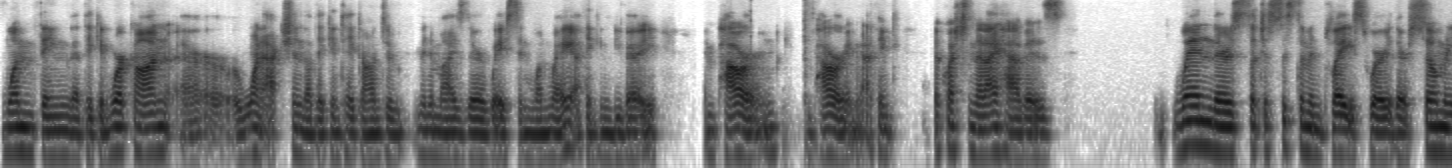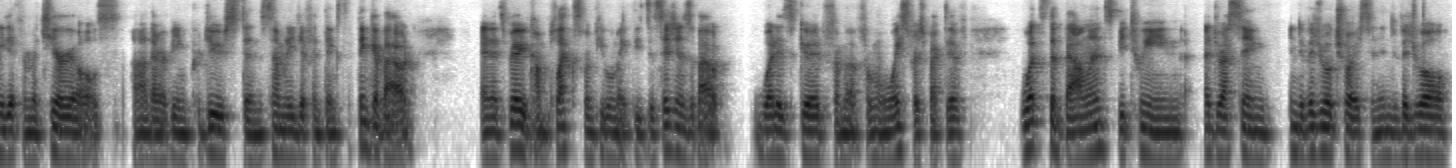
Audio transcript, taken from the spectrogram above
one thing that they can work on or, or one action that they can take on to minimize their waste in one way. I think can be very empowering. Empowering. I think the question that I have is when there's such a system in place where there's so many different materials uh, that are being produced and so many different things to think about and it's very complex when people make these decisions about what is good from a from a waste perspective. What's the balance between addressing individual choice and individual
